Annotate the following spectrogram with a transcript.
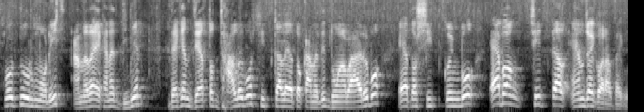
প্রচুর মরিচ আপনারা এখানে দিবেন। দেখেন যে এত ঝাল হইব, শীতকালে এত কানে দিয়ে ধোঁয়া বাইর হইব, এত শীত কমবো এবং শীতকাল এনজয় করা থাকবে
